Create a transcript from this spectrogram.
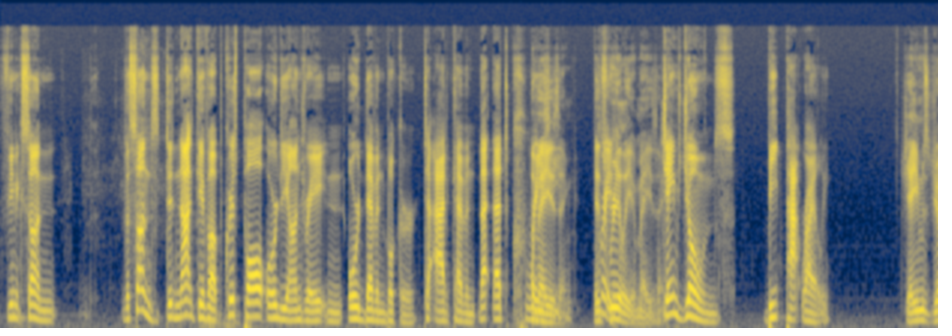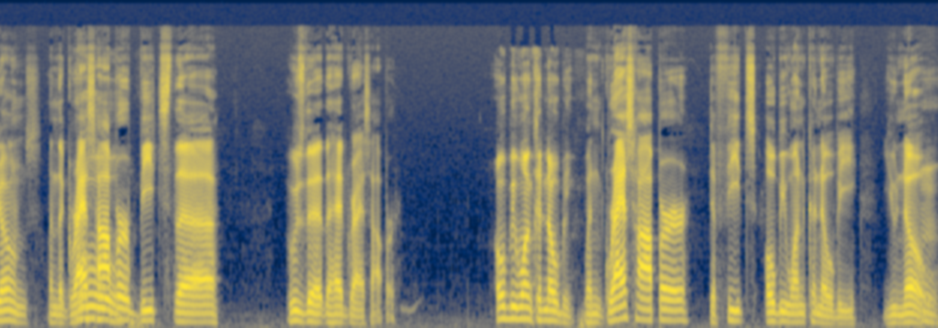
Phoenix Sun. The Suns did not give up Chris Paul or DeAndre Ayton or Devin Booker to add Kevin. That that's crazy. Amazing. It's Crazy. really amazing. James Jones beat Pat Riley. James Jones when the grasshopper beats the who's the the head grasshopper Obi Wan Kenobi. when grasshopper defeats Obi Wan Kenobi. You know Mm.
